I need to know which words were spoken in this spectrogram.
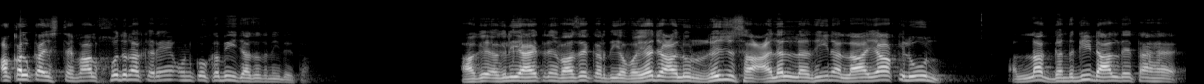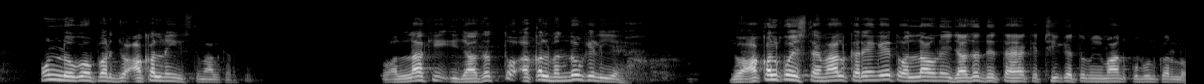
عقل کا استعمال خود نہ کریں، ان کو کبھی اجازت نہیں دیتا۔ آگے اگلی آیت نے واضح کر دیا ویج الرج سا الدین لا قلون اللہ گندگی ڈال دیتا ہے ان لوگوں پر جو عقل نہیں استعمال کرتے۔ تو اللہ کی اجازت تو عقل مندوں کے لیے ہے۔ جو عقل کو استعمال کریں گے تو اللہ انہیں اجازت دیتا ہے کہ ٹھیک ہے، تم ایمان قبول کر لو۔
